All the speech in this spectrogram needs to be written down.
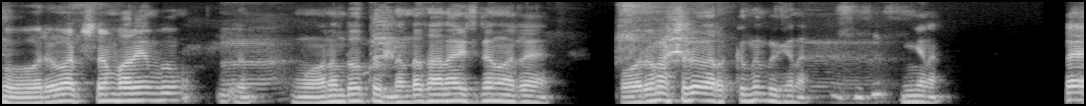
ഓരോ അക്ഷരം പറയുമ്പോ മോനെന്തോ തിന്നണ്ട സാധനം കഴിച്ചിട്ടാന്നല്ലേ ഓരോ അക്ഷരം ഇറക്കുന്നുണ്ട് ഇങ്ങനെ. ഇങ്ങനെ. അല്ലേ?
